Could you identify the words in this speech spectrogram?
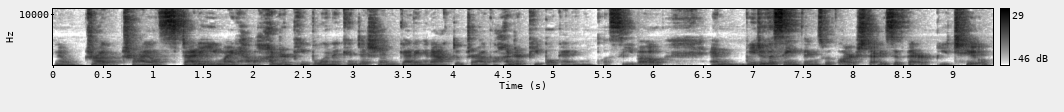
you know, drug trial study, you might have 100 people in a condition getting an active drug, 100 people getting a placebo. And we do the same things with large studies of therapy too.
